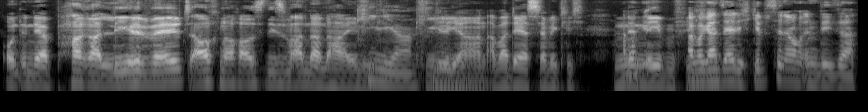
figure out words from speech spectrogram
Und in der Parallelwelt auch noch aus diesem anderen Heini. Kilian. Kilian. Aber der ist ja wirklich eine Nebenfigur. Aber ganz ehrlich, gibt's den auch in dieser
